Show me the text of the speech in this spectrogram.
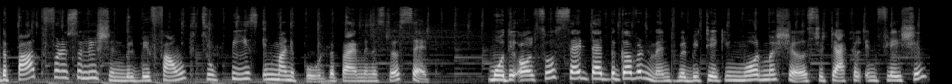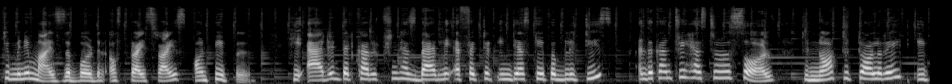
The path for a solution will be found through peace in Manipur, the Prime Minister said. Modi also said that the government will be taking more measures to tackle inflation to minimize the burden of price rise on people. He added that corruption has badly affected India's capabilities and the country has to resolve to not to tolerate it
